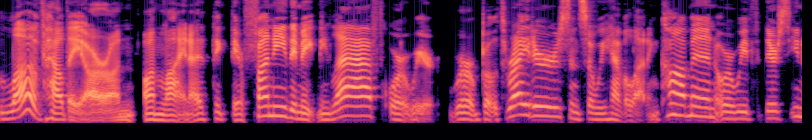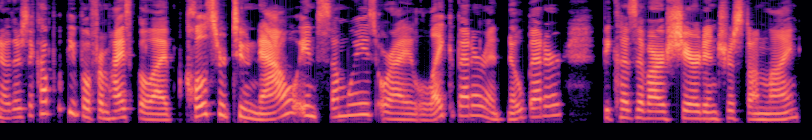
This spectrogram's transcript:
love how they are on online. I think they're funny, they make me laugh, or we're we're both writers and so we have a lot in common or we've there's you know there's a couple of people from high school I'm closer to now in some ways or I like better and know better because of our shared interest online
